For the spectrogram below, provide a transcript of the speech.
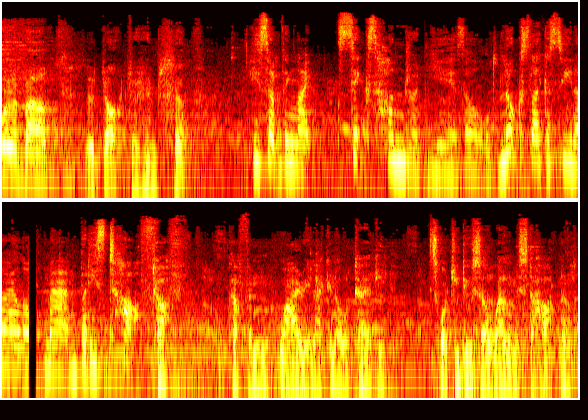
What about the doctor himself? He's something like 600 years old. Looks like a senile old man, but he's tough. Tough. Tough and wiry like an old turkey. It's what you do so well, Mr. Hartnell.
